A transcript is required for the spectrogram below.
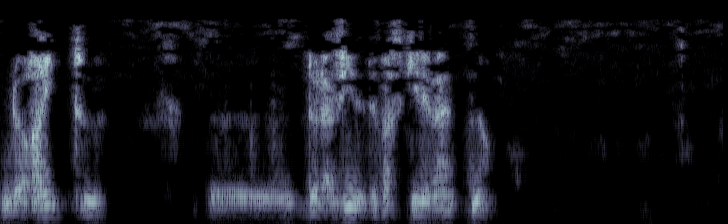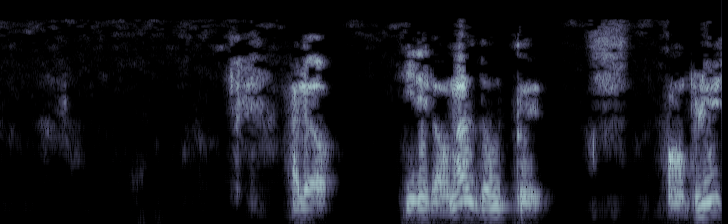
Le rythme euh, de la vie n'était pas ce qu'il est maintenant. Alors, il est normal donc que, en plus,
